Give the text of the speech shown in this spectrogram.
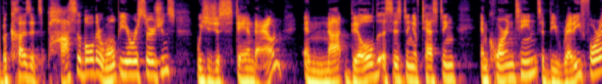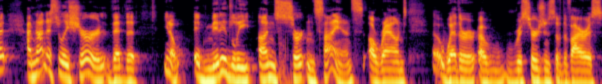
because it's possible there won't be a resurgence, we should just stand down and not build a system of testing and quarantine to be ready for it. I'm not necessarily sure that the you know, admittedly uncertain science around uh, whether a resurgence of the virus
